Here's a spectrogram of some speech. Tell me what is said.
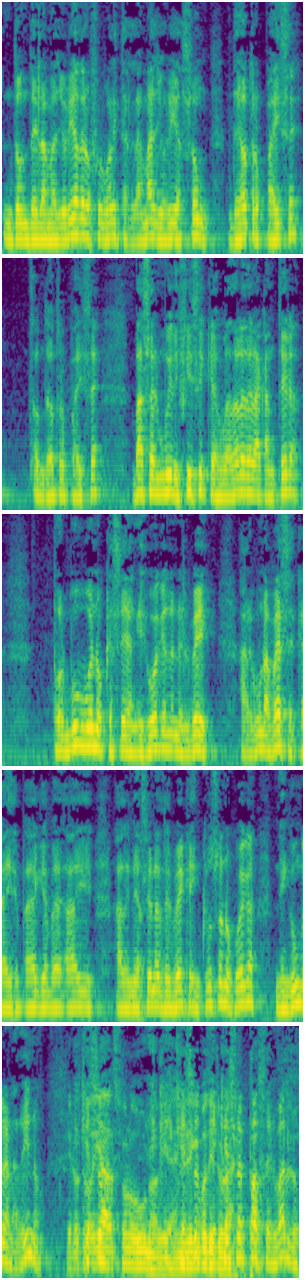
donde la mayoría de los futbolistas, la mayoría son de otros países, son de otros países, va a ser muy difícil que jugadores de la cantera, por muy buenos que sean y jueguen en el B, algunas veces que hay, hay, hay alineaciones del B que incluso no juega ningún granadino. El Es otro que día eso- solo uno es que- había es en que el eso- equipo es que titular. eso es para observarlo.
